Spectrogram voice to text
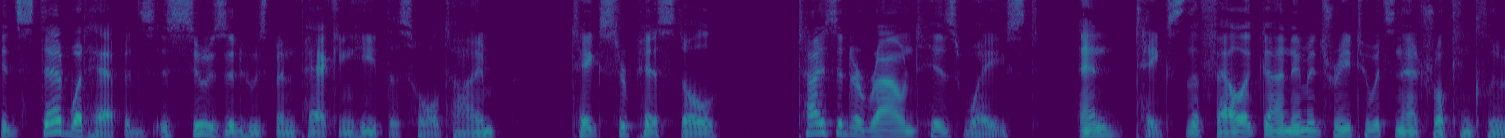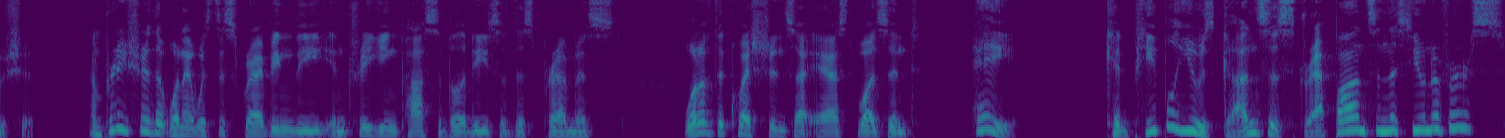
Instead, what happens is Susan, who's been packing heat this whole time, takes her pistol, ties it around his waist, and takes the phallic gun imagery to its natural conclusion. I'm pretty sure that when I was describing the intriguing possibilities of this premise, one of the questions I asked wasn't, hey, can people use guns as strap ons in this universe?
